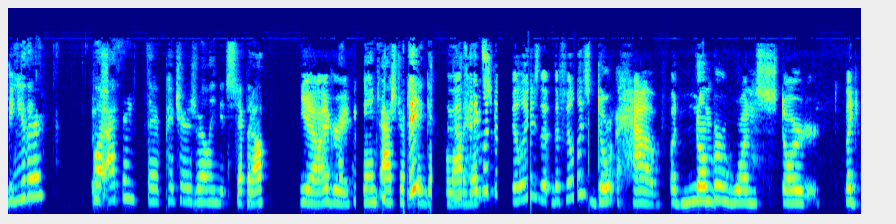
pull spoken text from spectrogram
either. But I think their pitchers really need to step it up. Yeah, I agree. Games Astros They- been getting a lot the of hits. with the Phillies, the, the Phillies don't have a number one starter. Like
